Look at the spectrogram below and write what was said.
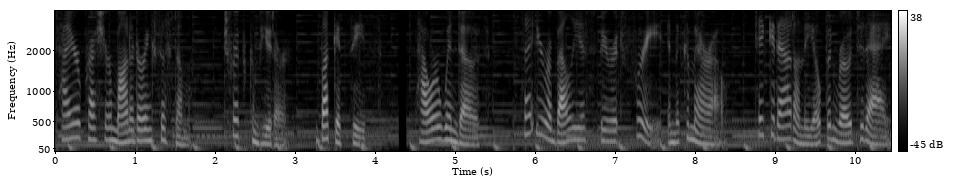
tire pressure monitoring system, trip computer, bucket seats, power windows. Set your rebellious spirit free in the Camaro. Take it out on the open road today.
